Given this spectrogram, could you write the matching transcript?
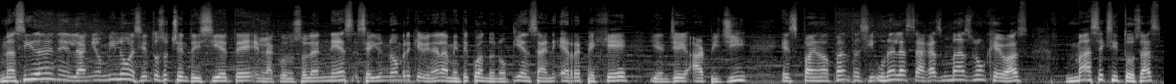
Nacida en el año 1987 en la consola NES, si hay un nombre que viene a la mente cuando uno piensa en RPG y en JRPG, es Final Fantasy, una de las sagas más longevas, más exitosas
